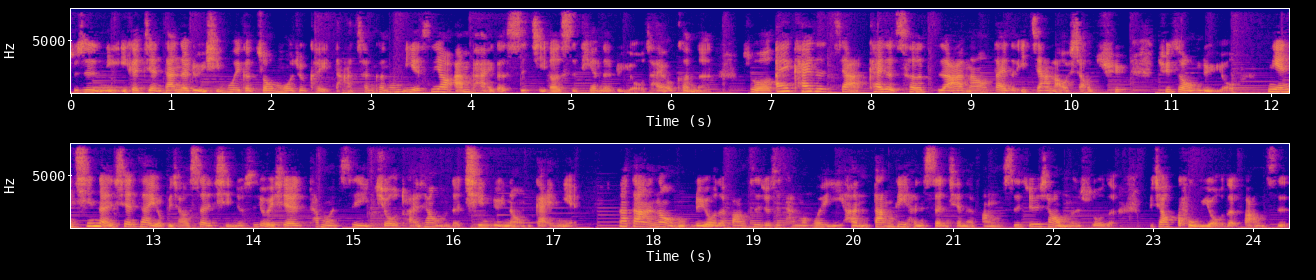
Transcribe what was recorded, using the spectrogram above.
就是你一个简单的旅行或一个周末就可以达成，可能也是要安排个十几二十天的旅游才有可能说，哎，开着家开着车子啊，然后带着一家老小去去这种旅游。年轻人现在有比较盛行，就是有一些他们自己揪团，像我们的青旅那种概念。那当然，那种旅游的方式就是他们会以很当地、很省钱的方式，就是像我们说的比较苦游的方式。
